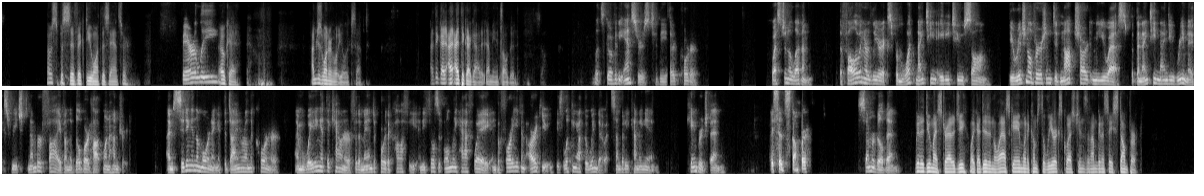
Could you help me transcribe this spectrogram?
How specific do you want this answer? Fairly. Okay. I'm just wondering what you'll accept. I think I, I think I got it. I mean, it's all good. So Let's go over the answers to the third quarter. Question 11. The following are lyrics from what 1982 song? The original version did not chart in the US, but the 1990 remix reached number five on the Billboard Hot 100. I'm sitting in the morning at the diner on the corner. I'm waiting at the counter for the man to pour the coffee, and he fills it only halfway. And before I even argue, he's looking out the window at somebody coming in. Cambridge Ben, I said Stumper. Somerville Ben, I'm gonna do my strategy like I did in the last game when it comes to lyrics questions, and I'm gonna say Stumper.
